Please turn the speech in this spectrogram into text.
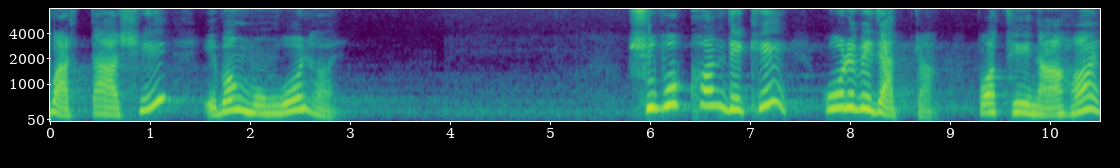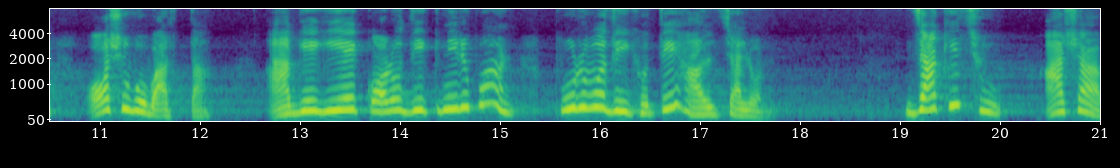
বার্তা আসে এবং মঙ্গল হয়। শুভক্ষণ দেখে করবে যাত্রা, পথে না হয় অশুভ বার্তা। আগে গিয়ে কর দিক নিরূপণ পূর্ব দিক হতে হাল চালন। যা কিছু আশা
